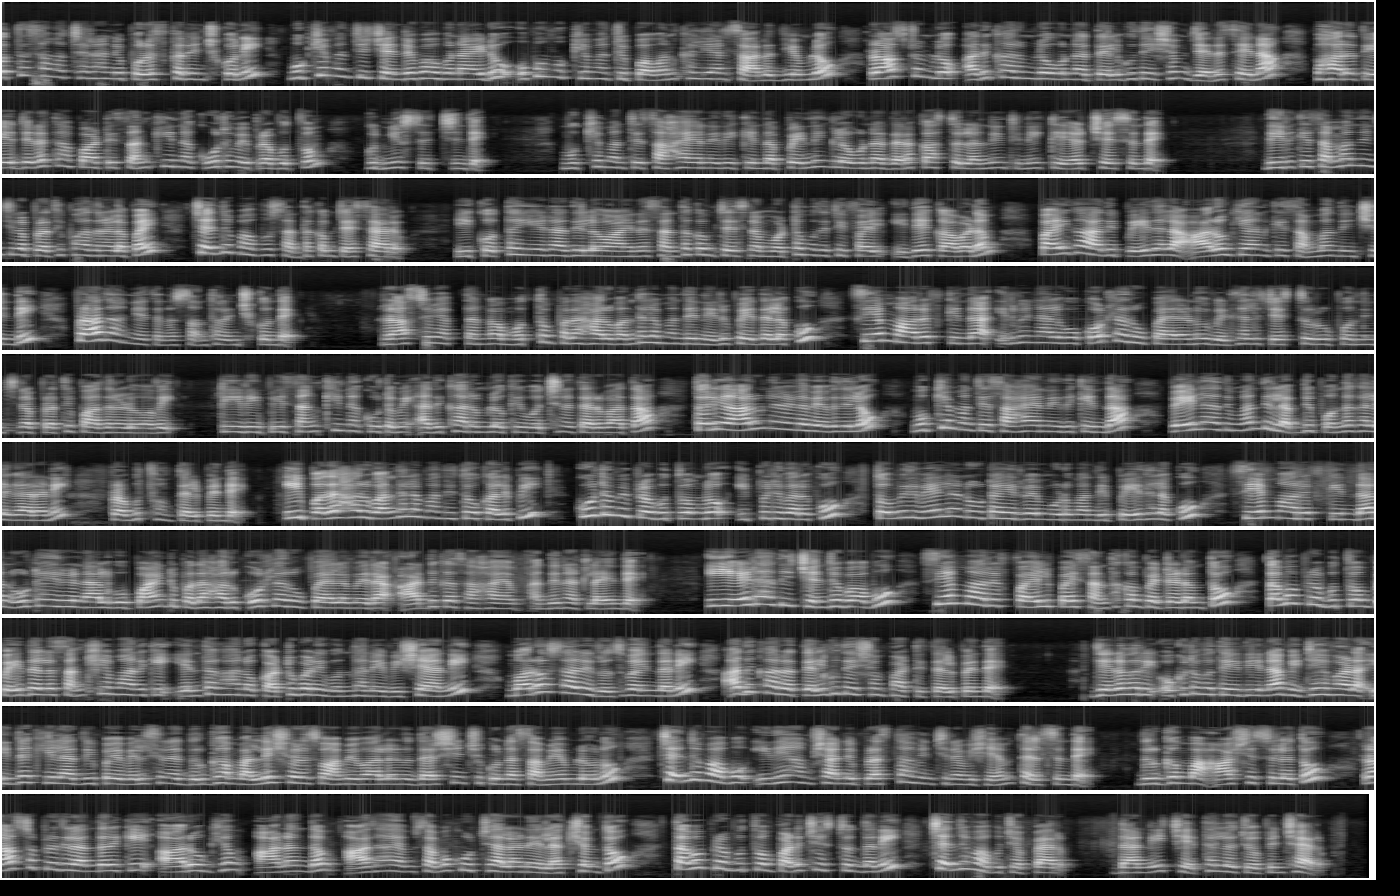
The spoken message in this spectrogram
కొత్త సంవత్సరాన్ని పురస్కరించుకొని ముఖ్యమంత్రి చంద్రబాబు నాయుడు ఉప ముఖ్యమంత్రి పవన్ కళ్యాణ్ సారథ్యంలో రాష్ట్రంలో అధికారంలో ఉన్న తెలుగుదేశం జనసేన భారతీయ జనతా పార్టీ సంకీర్ణ కూటమి ప్రభుత్వం గుడ్ న్యూస్ ఇచ్చింది. ముఖ్యమంత్రి సహాయ నిధి కింద పెండింగ్లో ఉన్న దరఖాస్తులన్నింటినీ క్లియర్ చేసిందే. దీనికి సంబంధించిన ప్రతిపాదనలపై చంద్రబాబు సంతకం చేశారు. ఈ కొత్త ఏడాదిలో ఆయన సంతకం చేసిన మొట్టమొదటి ఫైల్ ఇదే కావడం పైగా అది పేదల ఆరోగ్యానికి సంబంధించింది ప్రాధాన్యతను సంతరించుకుంది. రాష్ట్ర వ్యాప్తంగా మొత్తం పదహారు వందల మంది నిరుపేదలకు సీఎంఆర్ఎఫ్ కింద ఇరవై నాలుగు కోట్ల రూపాయలను విడుదల చేస్తూ రూపొందించిన ప్రతిపాదనలు అవి. టీడీపీ సంకీర్ణ కూటమి అధికారంలోకి వచ్చిన తర్వాత తొలి ఆరు నెలల వ్యవధిలో ముఖ్యమంత్రి సహాయ నిధి కింద వేలాది మంది లబ్ధి పొందగలిగారని ప్రభుత్వం తెలిపింది. ఈ పదహారు వందల మందితో కలిపి కూటమి ప్రభుత్వంలో ఇప్పటి వరకు తొమ్మిది వేల నూట ఇరవై మూడు మంది పేదలకు సీఎంఆర్ఎఫ్ కింద నూట ఇరవై నాలుగు పాయింట్ పదహారు కోట్ల రూపాయల మేర ఆర్థిక సహాయం అందినట్లయింది. ఈ ఏడాది చంద్రబాబు సీఎంఆర్ఎఫ్ ఫైల్పై సంతకం పెట్టడంతో తమ ప్రభుత్వం పేదల సంక్షేమానికి ఎంతగానో కట్టుబడి ఉందనే విషయాన్ని మరోసారి రుజువైందని అధికార తెలుగుదేశం పార్టీ తెలిపింది. జనవరి ఒకటవ తేదీన విజయవాడ ఇంద్రకీలాద్రిపై వెలిసిన దుర్గా మల్లేశ్వర స్వామి వాళ్ళను దర్శించుకున్న సమయంలోనూ చంద్రబాబు ఇదే అంశాన్ని ప్రస్తావించిన విషయం తెలిసిందే. దుర్గమ్మ ఆశీస్సులతో రాష్ట్ర ప్రజలందరికీ ఆరోగ్యం ఆనందం ఆదాయం సమకూర్చాలనే లక్ష్యంతో తమ ప్రభుత్వం పనిచేస్తుందని చంద్రబాబు చెప్పారు. దాన్ని చేతల్లో చూపించారు.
